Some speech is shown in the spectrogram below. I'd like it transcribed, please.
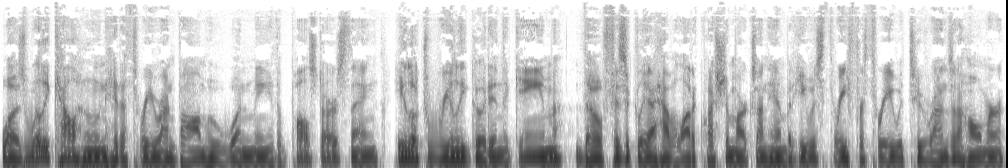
was Willie Calhoun hit a three run bomb, who won me the Paul Stars thing. He looked really good in the game, though physically I have a lot of question marks on him. But he was three for three with two runs and a homer.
